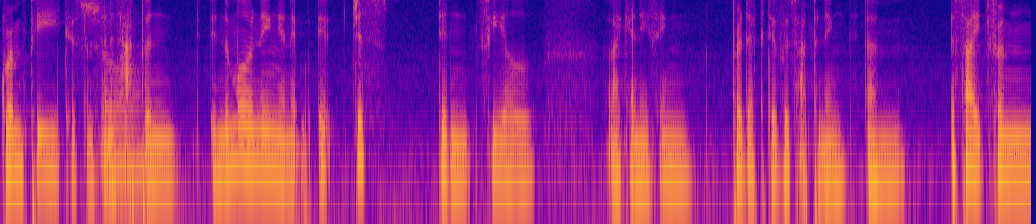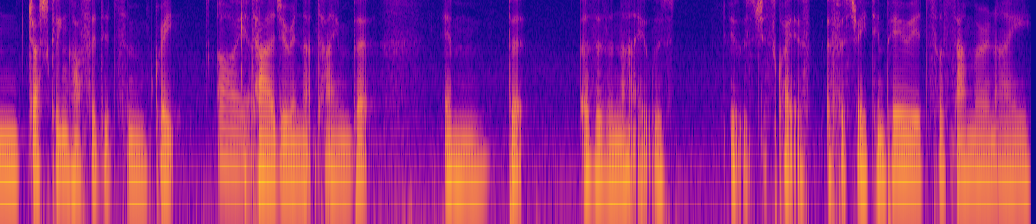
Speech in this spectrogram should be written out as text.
grumpy because something Sure. had happened in the morning, and it it just didn't feel like anything productive was happening. Um, aside from Josh Klinghoffer did some great Oh yeah. guitar during that time, but um, but other than that, it was it was just quite a, a frustrating period. So Samur and I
